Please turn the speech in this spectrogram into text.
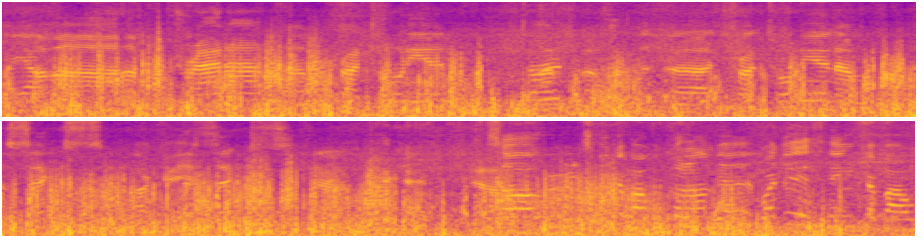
I I'm, am. uh, I'm from Toronto, I'm a Torontonian. I'm from the, uh, Torontonian, I'm from the 6th. Okay. The 6th, yeah. Okay. Yeah. So we about Colombia. What do you think about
